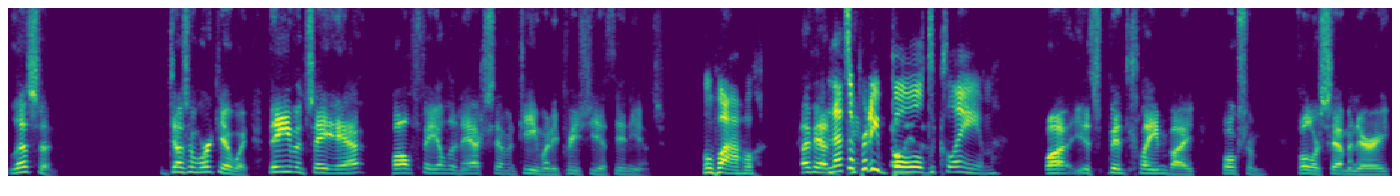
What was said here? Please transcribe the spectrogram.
Listen, it doesn't work that way. They even say ah, Paul failed in Acts 17 when he preached the Athenians. Wow. I've had and that's a pretty bold claim. Well, it's been claimed by folks from Fuller Seminary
